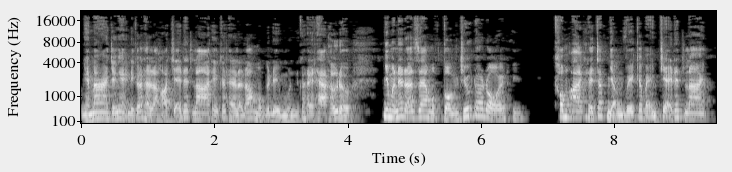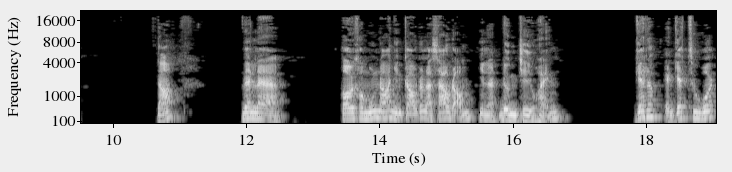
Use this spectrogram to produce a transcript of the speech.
ngày mai chẳng hạn thì có thể là họ trễ deadline thì có thể là đó một cái điều mình có thể tha thứ được. Nhưng mà nếu đã ra một tuần trước đó rồi thì không ai có thể chấp nhận việc các bạn trễ deadline. Đó. Nên là tôi không muốn nói những câu rất là sáo rỗng như là đừng trì hoãn. Get up and get to work.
